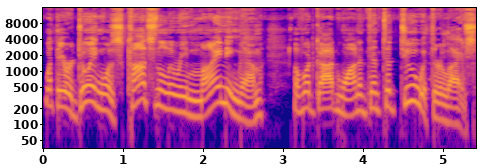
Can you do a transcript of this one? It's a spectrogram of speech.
what they were doing was constantly reminding them of what God wanted them to do with their lives.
